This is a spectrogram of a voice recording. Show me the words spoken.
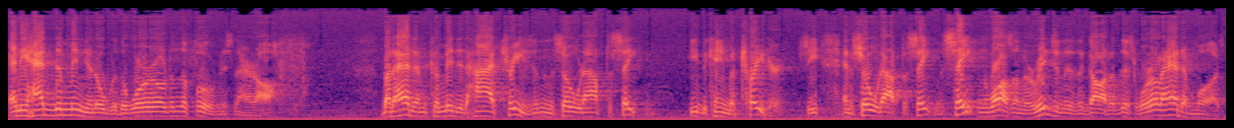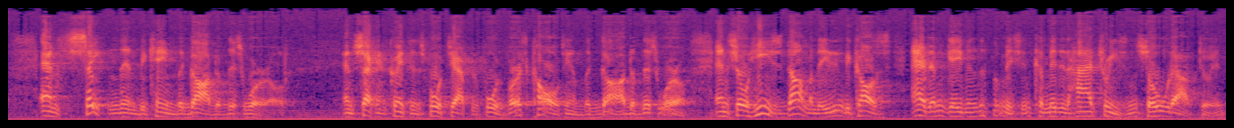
And he had dominion over the world and the fullness thereof. But Adam committed high treason and sold out to Satan. He became a traitor, see, and sold out to Satan. Satan wasn't originally the God of this world, Adam was. And Satan then became the God of this world. And 2 Corinthians 4 chapter 4 verse calls him the God of this world. And so he's dominating because Adam gave him the permission, committed high treason, sold out to him.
